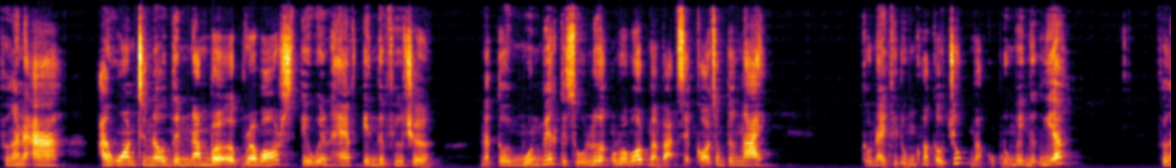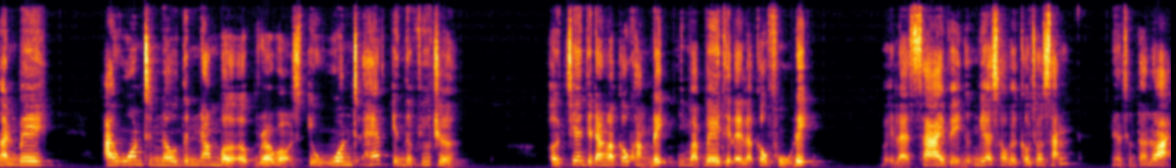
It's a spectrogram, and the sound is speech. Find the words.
Phương án A. I want to know the number of robots you will have in the future. Là tôi muốn biết cái số lượng robot mà bạn sẽ có trong tương lai. Câu này thì đúng vào cấu trúc và cũng đúng về ngữ nghĩa. Phương án B. I want to know the number of robots you won't have in the future. Ở trên thì đang là câu khẳng định, nhưng mà B thì lại là câu phủ định. Vậy là sai về ngữ nghĩa so với câu cho sẵn, nên là chúng ta loại.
